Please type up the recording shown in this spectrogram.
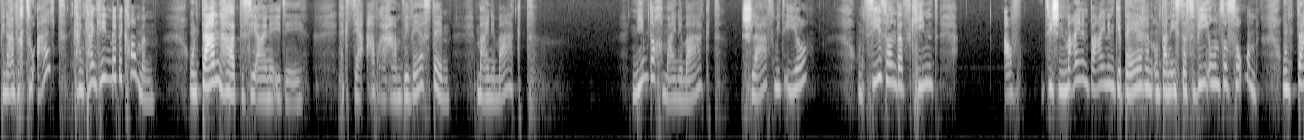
Bin einfach zu alt, kann kein Kind mehr bekommen. Und dann hatte sie eine Idee. Sagt, ja, Abraham, wie wär's denn? Meine Magd. Nimm doch meine Magd, schlaf mit ihr und sie sollen das Kind auf zwischen meinen Beinen gebären und dann ist das wie unser Sohn. Und dann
